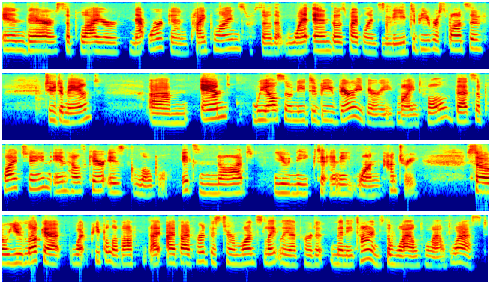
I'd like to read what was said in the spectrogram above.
in their supplier network and pipelines so that when and those pipelines need to be responsive to demand. Um, and we also need to be very very mindful that supply chain in healthcare is global. It's not unique to any one country. So you look at what people have often, I, I've heard this term once lately, I've heard it many times the wild, wild west.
